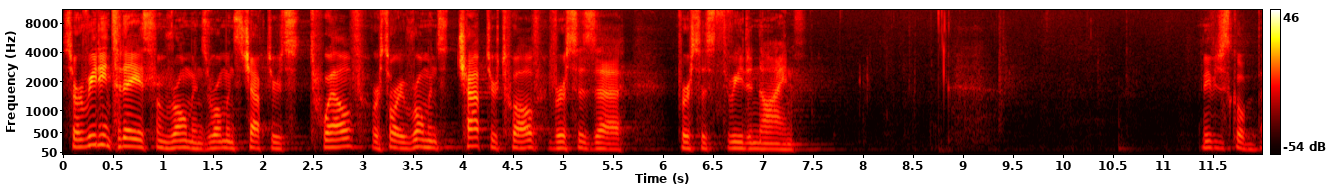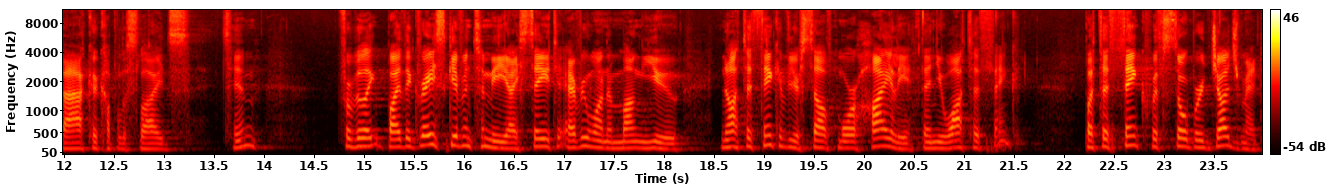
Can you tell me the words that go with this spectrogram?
So our reading today is from Romans, Romans chapters 12, or sorry, Romans chapter 12, verses, uh, verses 3 to 9. Maybe just go back a couple of slides, Tim. For by the grace given to me, I say to everyone among you not to think of yourself more highly than you ought to think, but to think with sober judgment,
